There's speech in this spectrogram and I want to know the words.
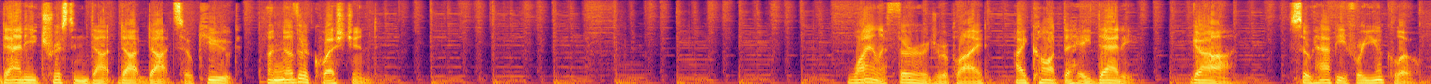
Daddy Tristan dot dot dot so cute, another questioned. While a third replied, I caught the hey daddy. Gah. So happy for you Khloe.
